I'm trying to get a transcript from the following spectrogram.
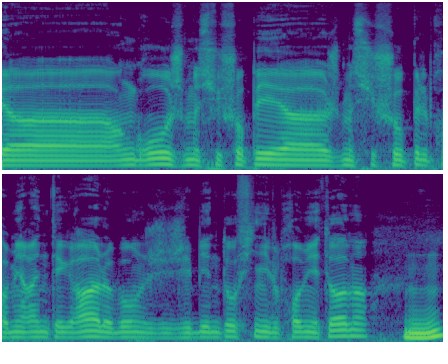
euh, en gros, je me suis chopé, euh, je me suis chopé le premier intégral. Bon, j'ai, bientôt fini le premier tome. Mhm.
